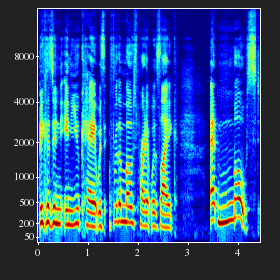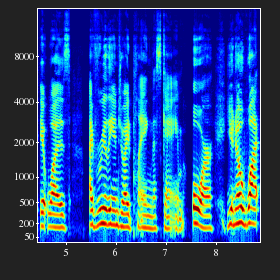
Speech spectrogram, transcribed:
Because in, in UK, it was, for the most part, it was like, at most, it was, I've really enjoyed playing this game. Or, you know what?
